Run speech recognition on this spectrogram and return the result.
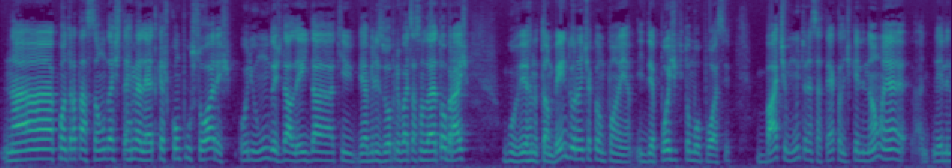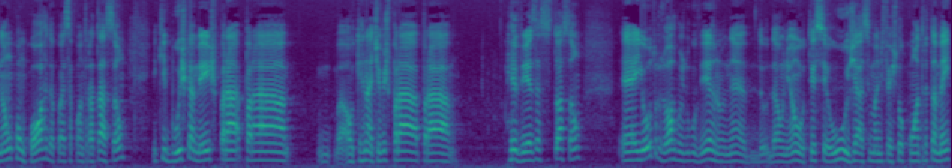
na contratação das termoelétricas compulsórias, oriundas da lei da, que viabilizou a privatização da Eletrobras. O governo também durante a campanha e depois de que tomou posse bate muito nessa tecla de que ele não é, ele não concorda com essa contratação e que busca meios para alternativas para rever essa situação. É, e outros órgãos do governo, né, do, da União, o TCU já se manifestou contra também.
